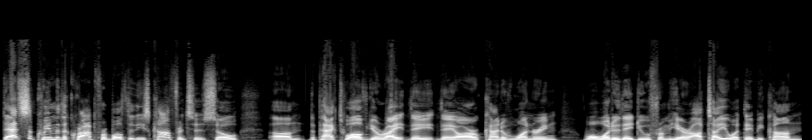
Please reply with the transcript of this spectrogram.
That's the cream of the crop for both of these conferences. So um, the Pac 12, you're right. They, they are kind of wondering, well, what do they do from here? I'll tell you what they become.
